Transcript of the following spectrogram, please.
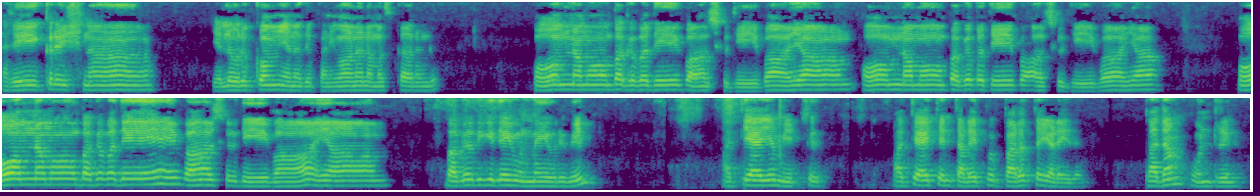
ஹரே கிருஷ்ணா. எல்லோருக்கும் எனது பணிவான நமஸ்காரங்கள். ஓம் நமோ பகவதே வாசுதேவாயாம். ஓம் நமோ பகவதே வாசுதேவாயாம். ஓம் நமோ பகவதே வாசுதேவாயாம். பகவத்கீதை உண்மை உருவில் அத்தியாயம் எட்டு. அத்தியாயத்தின் தலைப்பு பரத்தை அடைதல். பதம் ஒன்று.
